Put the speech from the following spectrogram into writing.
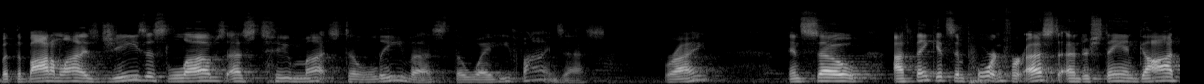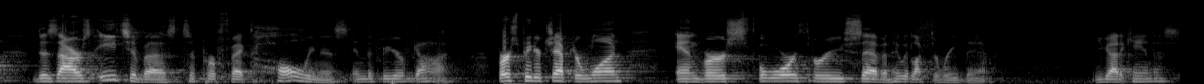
But the bottom line is, Jesus loves us too much to leave us the way he finds us, right? And so I think it's important for us to understand God desires each of us to perfect holiness in the fear of God. 1 Peter chapter 1 and verse 4 through 7. Who would like to read that? You got it, Candace?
